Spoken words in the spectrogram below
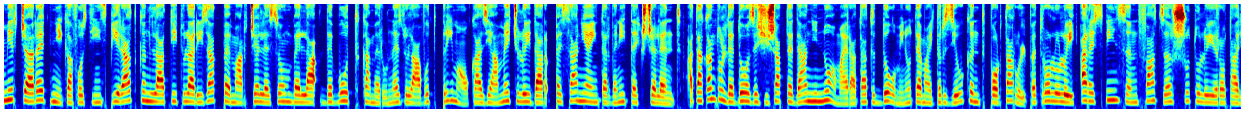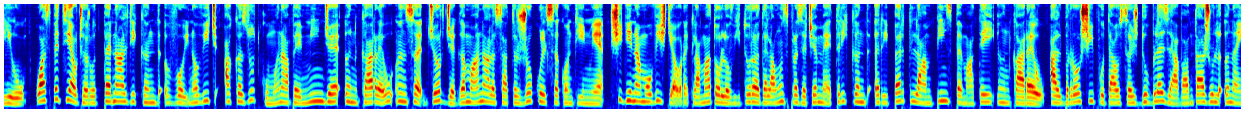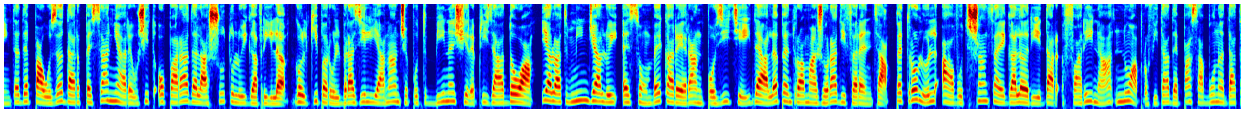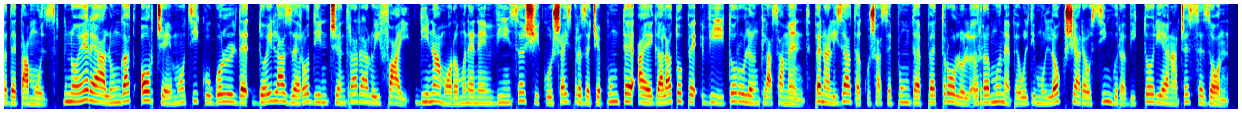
Mircea Retnic a fost inspirat când l-a titularizat pe Marcele Sombe la debut. Camerunezul a avut prima ocazie a meciului, dar Pesani a intervenit excelent. Atacantul de 27 de ani nu a mai ratat două minute mai târziu când portarul petrolului a respins în față șutului Rotariu. Oaspeții au cerut penalti când Voinovici a căzut cu mâna pe minge în careu, însă George Găman a lăsat jocul să continue și dinamoviștii au reclamat o lovitură de la 11 metri când Ripert l-a împins pe Matei în careu. Albroșii puteau să-și dubleze avantajul înainte de pauză, dar Pesani a reușit o paradă la șutul lui Gavrilă. Golkeeperul brazilian a început bine și repriza a doua. I-a luat mingea lui Esombe, care era în poziție ideală pentru a majora diferența. Petrolul a avut șansa egalării, dar Farina nu a profitat de pasa bună dată de Tamuz. Gnoere a alungat orice emoții cu golul de 2 la 0 din centrarea lui Fai. Dinamo rămâne neînvinsă și cu 16 puncte a egalat-o pe viitorul în clasament. Penalizată cu 6 puncte, Petrolul rămâne pe ultimul loc și are o singură victorie în acest sezon.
